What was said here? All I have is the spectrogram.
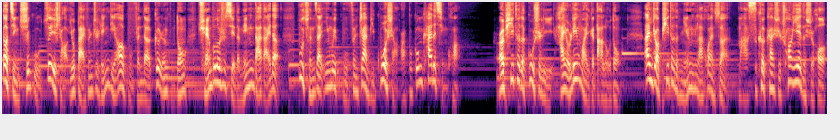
到仅持股最少有百分之零点二股份的个人股东，全部都是写的明明白白的，不存在因为股份占比过少而不公开的情况。而皮特的故事里还有另外一个大漏洞，按照皮特的年龄来换算，马斯克开始创业的时候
